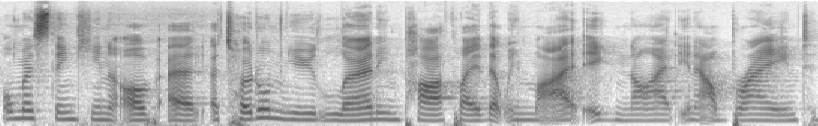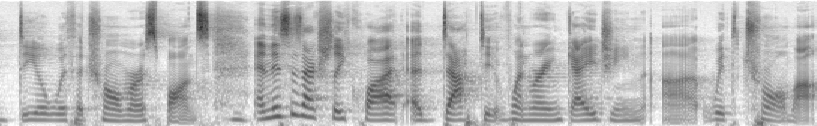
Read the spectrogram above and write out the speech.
almost thinking of a, a total new learning pathway that we might ignite in our brain to deal with a trauma response. Mm-hmm. And this is actually quite adaptive when we're engaging uh, with trauma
